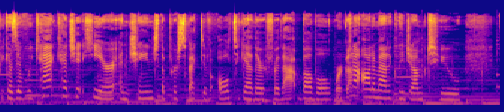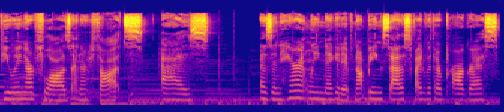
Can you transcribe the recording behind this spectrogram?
Because if we can't catch it here and change the perspective altogether for that bubble, we're going to automatically jump to viewing our flaws and our thoughts as as inherently negative, not being satisfied with our progress,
